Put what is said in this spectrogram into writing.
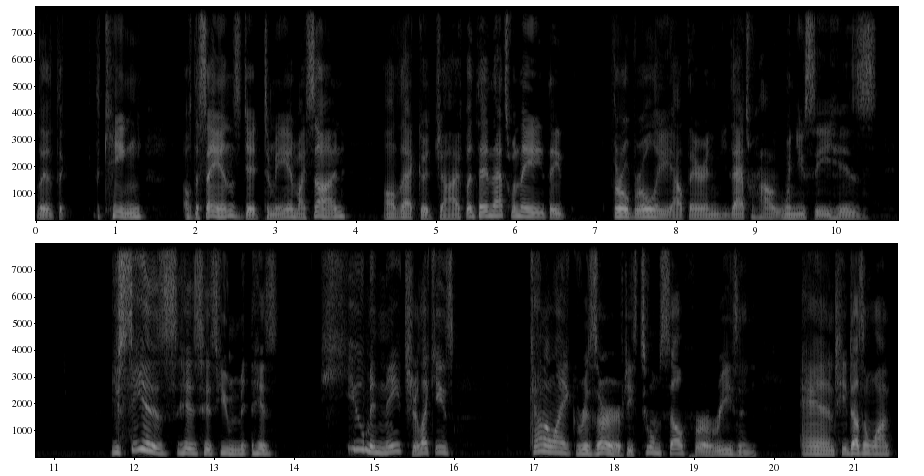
the the the king of the Saiyans did to me and my son, all that good jive. But then that's when they they throw Broly out there, and that's how when you see his, you see his his his human his human nature, like he's kind of like reserved. He's to himself for a reason, and he doesn't want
